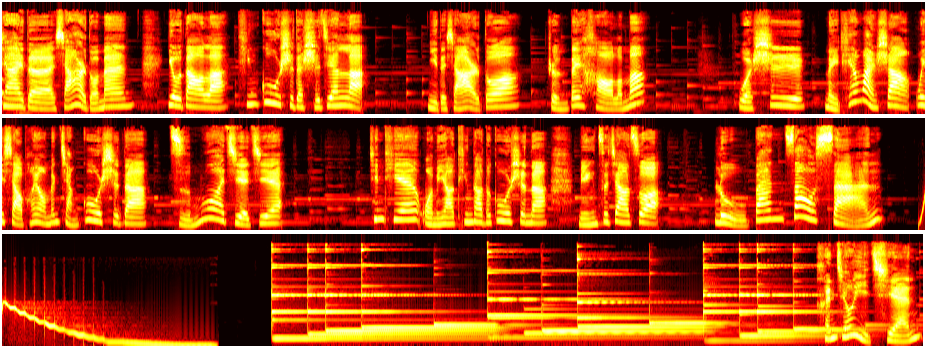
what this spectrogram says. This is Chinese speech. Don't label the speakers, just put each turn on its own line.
亲爱的小耳朵们，又到了听故事的时间了。你的小耳朵准备好了吗？我是每天晚上为小朋友们讲故事的子墨姐姐。今天我们要听到的故事呢，名字叫做《鲁班造伞》。很久以前，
